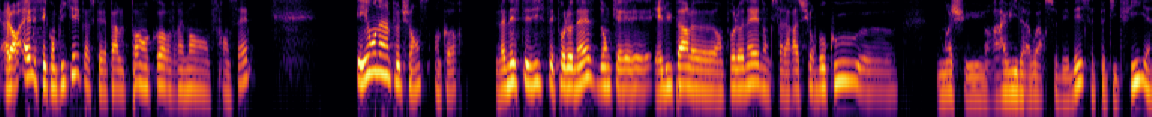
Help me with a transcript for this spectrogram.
alors elle, c'est compliqué parce qu'elle parle pas encore vraiment français. Et on a un peu de chance encore L'anesthésiste est polonaise, donc elle, lui parle en polonais, donc ça la rassure beaucoup. moi, je suis ravi d'avoir ce bébé, cette petite fille,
